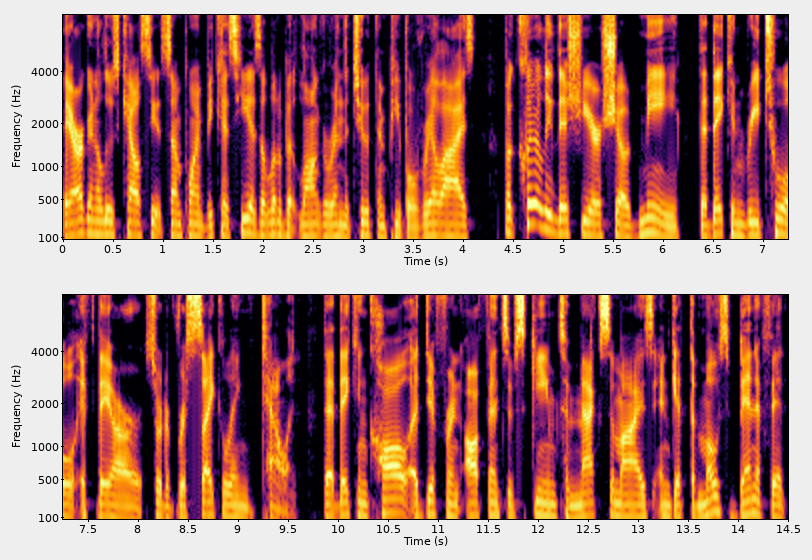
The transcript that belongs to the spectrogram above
They are going to lose Kelce at some point because he is a little bit longer in the tooth than people realize. But clearly, this year showed me that they can retool if they are sort of recycling talent, that they can call a different offensive scheme to maximize and get the most benefit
